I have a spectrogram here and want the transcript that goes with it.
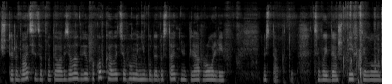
4,20 заплатила. Взяла дві упаковки, але цього мені буде достатньо для ролів. Ось так тут. Це вийде аж пів кіло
